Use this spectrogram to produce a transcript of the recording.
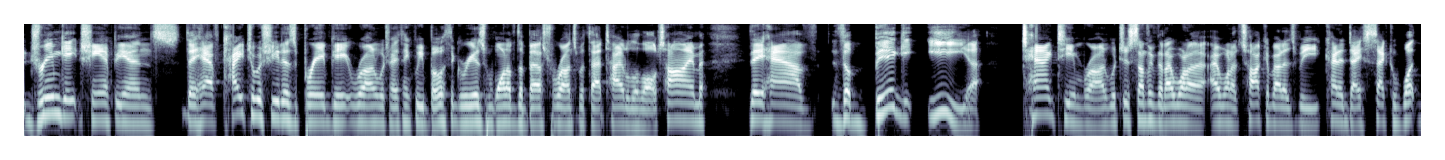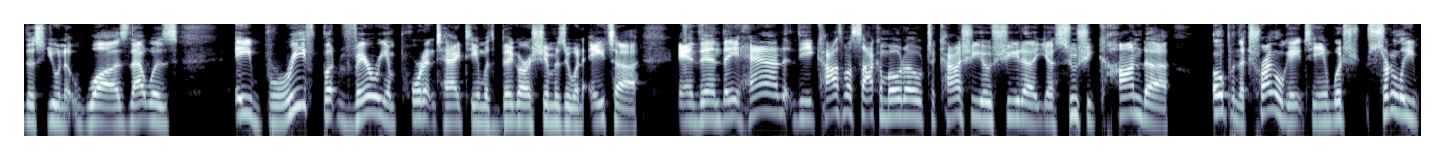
Dreamgate champions. They have Kaito Ishida's Brave Gate run, which I think we both agree is one of the best runs with that title of all time. They have the Big E tag team run, which is something that I want to I want to talk about as we kind of dissect what this unit was. That was a brief but very important tag team with Big R Shimizu and Eita. And then they had the Kazuma Sakamoto, Takashi Yoshida, Yasushi Kanda open the Triangle Gate team, which certainly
